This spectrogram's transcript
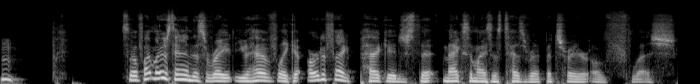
Hmm. So if I'm understanding this right, you have like an artifact package that maximizes Tezzeret Betrayer of Flesh.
